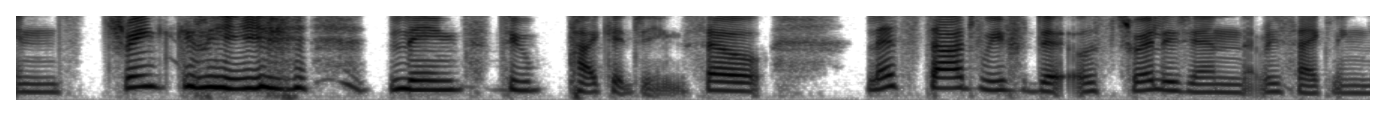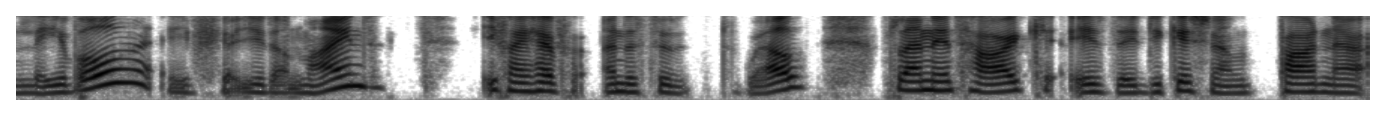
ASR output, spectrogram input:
intrinsically linked to packaging. So Let's start with the Australasian recycling label, if you don't mind. If I have understood well, Planet Ark is the educational partner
